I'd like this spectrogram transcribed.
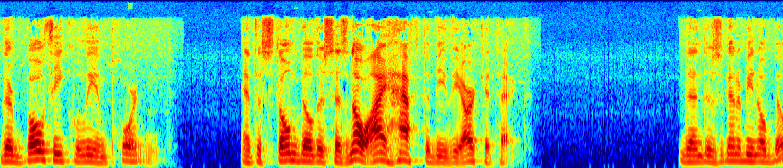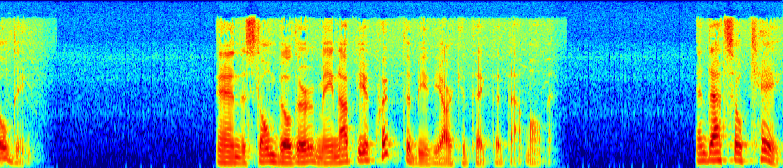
they're both equally important. And the stone builder says, No, I have to be the architect. Then there's going to be no building. And the stone builder may not be equipped to be the architect at that moment. And that's okay.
